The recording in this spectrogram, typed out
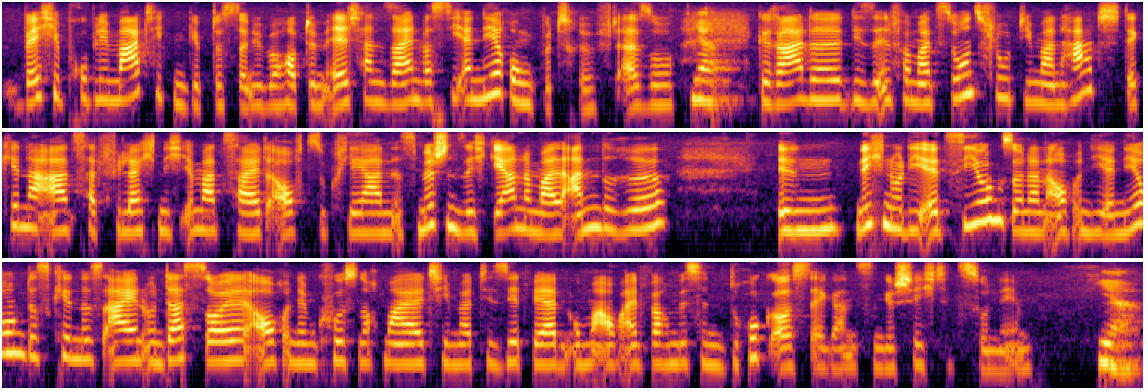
welche Problematiken gibt es dann überhaupt im Elternsein, was die Ernährung betrifft? Also ja. gerade diese Informationsflut, die man hat, der Kinderarzt hat vielleicht nicht immer Zeit aufzuklären, es mischen sich gerne mal andere in nicht nur die Erziehung, sondern auch in die Ernährung des Kindes ein. Und das soll auch in dem Kurs nochmal thematisiert werden, um auch einfach ein bisschen Druck aus der ganzen Geschichte zu nehmen. Ja.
